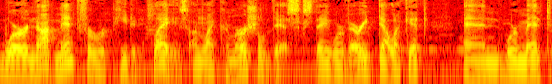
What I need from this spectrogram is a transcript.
were not meant for repeated plays, unlike commercial discs. They were very delicate and were meant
